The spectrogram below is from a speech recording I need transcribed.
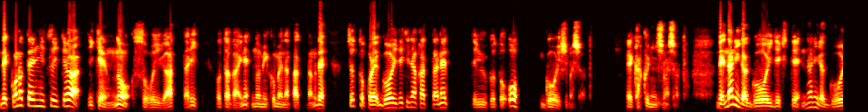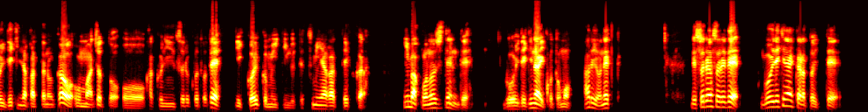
で、この点については、意見の相違があったり、お互いね、飲み込めなかったので、ちょっとこれ合意できなかったねっていうことを合意しましょうと。え確認しましょうと。で、何が合意できて、何が合意できなかったのかを、まあちょっと確認することで、一個一個ミーティングって積み上がっていくから、今この時点で合意できないこともあるよねって。で、それはそれで、合意できないからといって、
